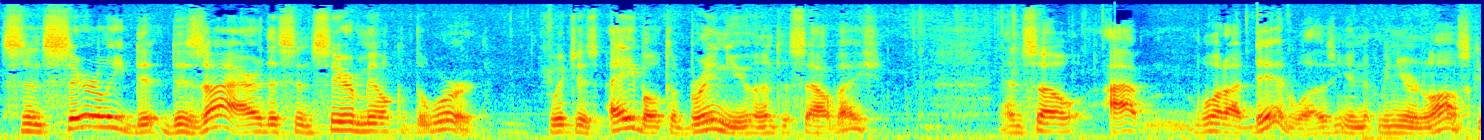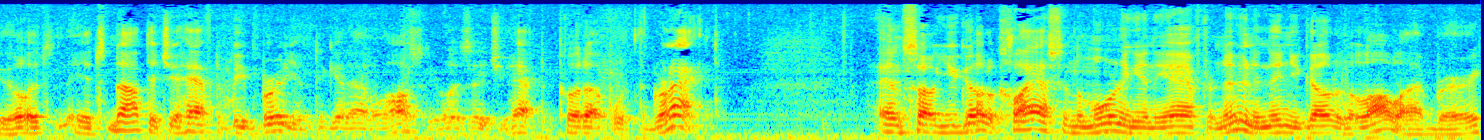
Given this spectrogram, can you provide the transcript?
sincerely de- desire the sincere milk of the Word, which is able to bring you unto salvation. And so, I, what I did was, you know, when you're in law school, it's, it's not that you have to be brilliant to get out of law school, it's that you have to put up with the grind. And so you go to class in the morning and the afternoon, and then you go to the law library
